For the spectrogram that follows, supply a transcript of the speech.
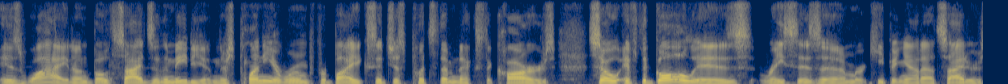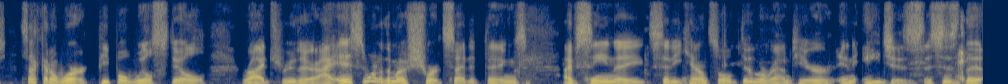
is wide on both sides of the median. There's plenty of room for bikes. It just puts them next to cars. So if the goal is racism or keeping out outsiders, it's not going to work. People will still ride through there. I, it's one of the most short-sighted things I've seen a city council do around here in ages. This is the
